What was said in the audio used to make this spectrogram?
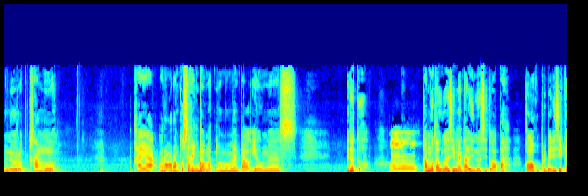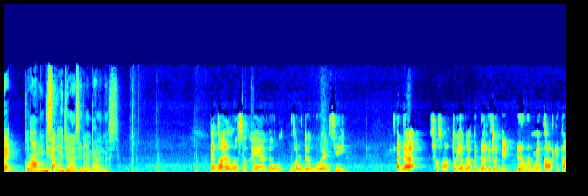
Menurut kamu kayak orang-orang tuh sering banget ngomong mental illness. Itu tuh mm. kamu tahu gak sih mental illness itu apa? Kalau aku pribadi sih kayak kurang bisa ngejelasin mental illness mental illness tuh kayak gang, bukan gangguan sih. Ada sesuatu yang nggak benar gitu di, dengan mental kita.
